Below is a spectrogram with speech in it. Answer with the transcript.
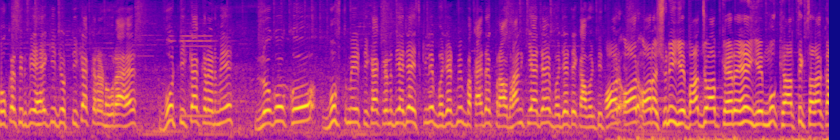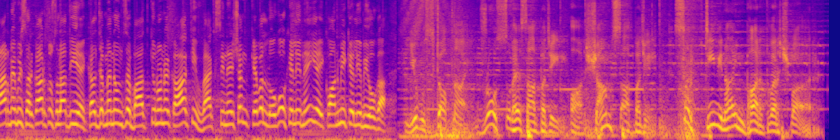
फोकस सिर्फ़ ये है कि जो टीकाकरण हो रहा है वो टीकाकरण में लोगों को मुफ़्त में टीकाकरण दिया जाए इसके लिए बजट में बकायदा प्रावधान किया जाए बजट एक आवंटित और और और अश्विनी ये बात जो आप कह रहे हैं ये मुख्य आर्थिक सलाहकार ने भी सरकार को सलाह दी है। कल जब मैंने उनसे बात की उन्होंने कहा कि वैक्सीनेशन केवल लोगों के लिए नहीं है इकोनॉमी के लिए भी होगा। यू स्टॉप नाइन रोज सुबह सात बजे और शाम सात बजे सिर्फ़ टीवी नाइन भारत वर्ष पर।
